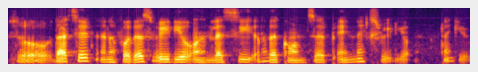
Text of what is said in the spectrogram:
So that's it. And for this video and let's see another concept in next video. Thank you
